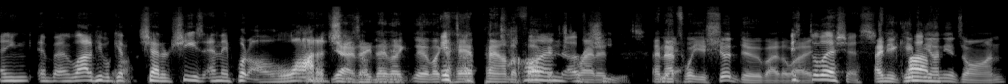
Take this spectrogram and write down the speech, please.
and, you can, and but a lot of people get Oh. the cheddar cheese, and they put a lot of cheese. yeah, they, they like they're like It's a half pound of fucking shredded. cheese. And Yeah. that's what you should do, by the way. it's delicious. And you keep Um, the onions on.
